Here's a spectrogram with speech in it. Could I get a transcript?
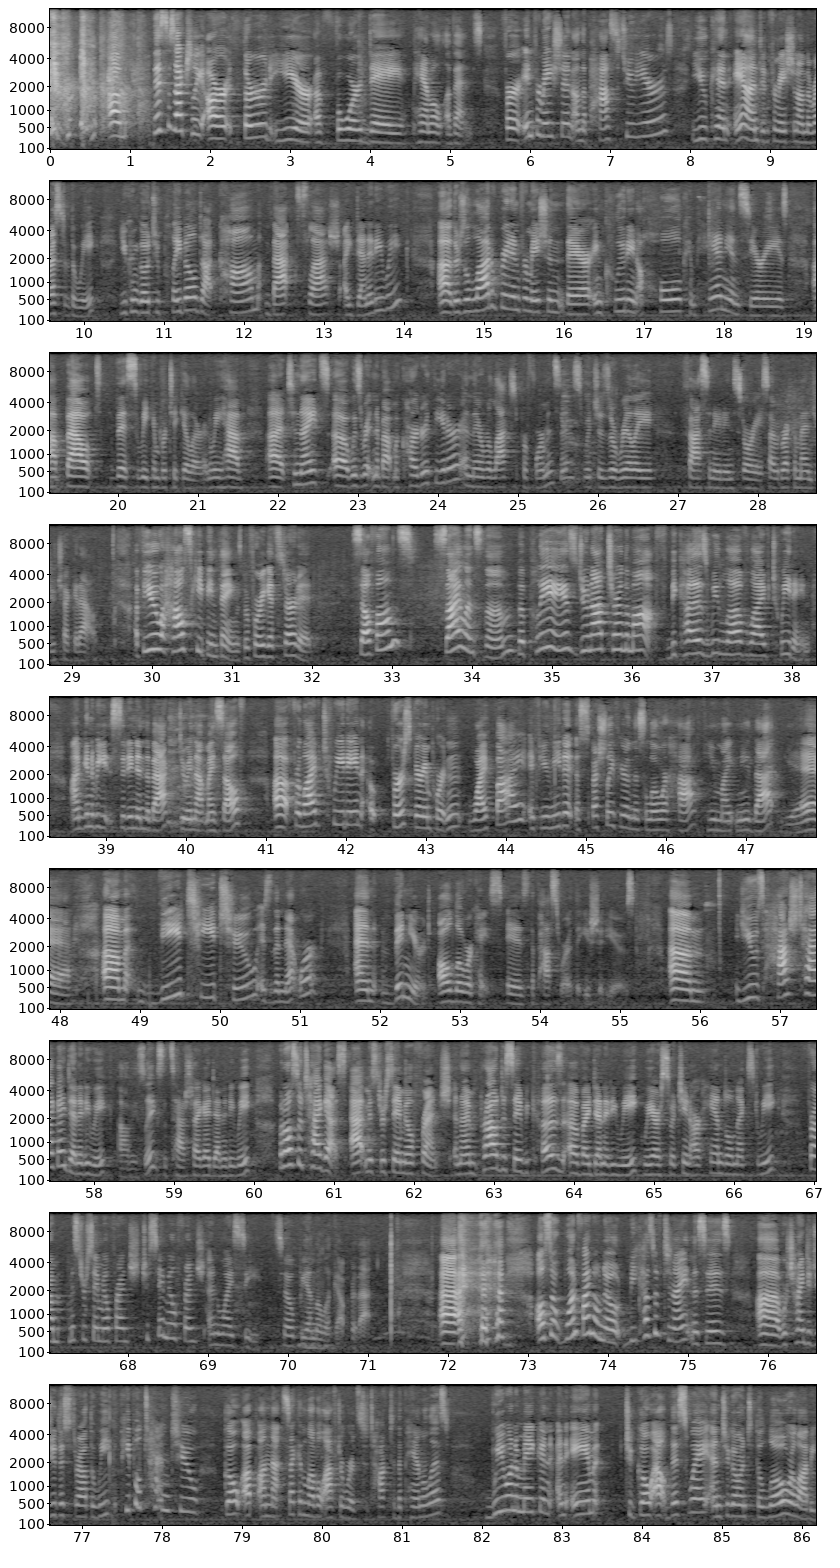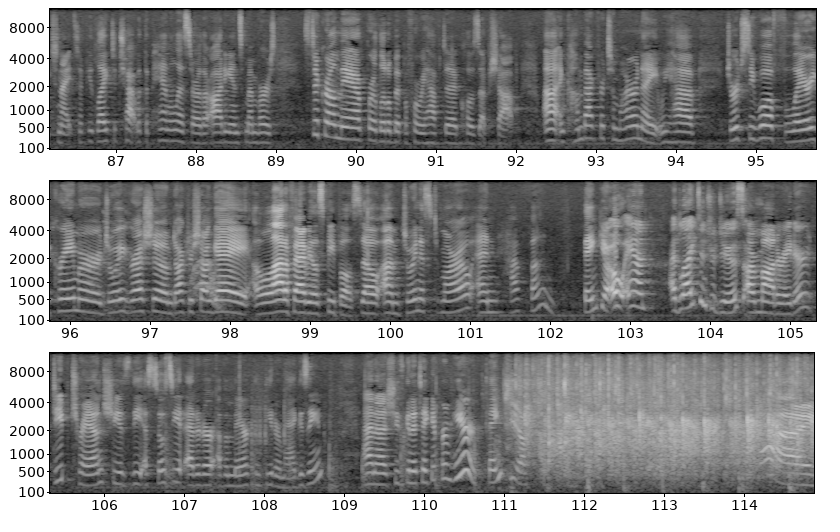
um, this is actually our third year of four-day panel events. For information on the past two years, you can, and information on the rest of the week, you can go to playbill.com backslash identity week. Uh, there's a lot of great information there, including a whole companion series about this week in particular. And we have uh, tonight's uh, was written about McCarter Theater and their relaxed performances, which is a really fascinating story. So I would recommend you check it out. A few housekeeping things before we get started. Cell phones, silence them, but please do not turn them off because we love live tweeting. I'm going to be sitting in the back doing that myself. Uh, for live tweeting, uh, first, very important, Wi-Fi. If you need it, especially if you're in this lower half, you might need that. Yeah. Um, VT2 is the network, and Vineyard, all lowercase, is the password that you should use. Um, use hashtag Identity Week, obviously, because it's hashtag Identity Week, but also tag us at Mr. Samuel French. And I'm proud to say because of Identity Week, we are switching our handle next week from Mr. Samuel French to Samuel French NYC. So be on the lookout for that. Uh, also, one final note, because of tonight, and this is, uh, we're trying to do this throughout the week, people tend to go up on that second level afterwards to talk to the panelists. We want to make an, an aim to go out this way and to go into the lower lobby tonight. So if you'd like to chat with the panelists or other audience members, stick around there for a little bit before we have to close up shop. Uh, and come back for tomorrow night. We have George C. Wolfe, Larry Kramer, Joy Gresham, Dr. Sean Gay, a lot of fabulous people. So um, join us tomorrow and have fun. Thank you. Oh, and I'd like to introduce our moderator, Diep Tran. She is the associate editor of American Theater Magazine, and uh, she's going to take it from here. Thank you. Hi.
